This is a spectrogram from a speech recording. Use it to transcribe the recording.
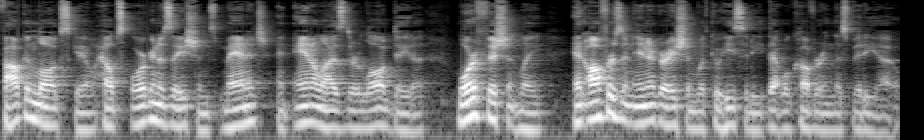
Falcon Log Scale helps organizations manage and analyze their log data more efficiently and offers an integration with Cohesity that we'll cover in this video.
